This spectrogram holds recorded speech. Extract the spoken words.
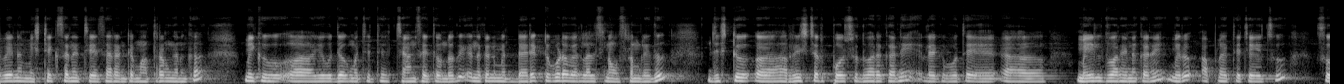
ఏవైనా మిస్టేక్స్ అనేది చేశారంటే మాత్రం కనుక మీకు ఈ ఉద్యోగం వచ్చే ఛాన్స్ అయితే ఉండదు. ఎందుకంటే మీరు డైరెక్ట్ కూడా వెళ్ళాల్సిన అవసరం లేదు. జస్ట్ రిజిస్టర్ పోస్ట్ ద్వారా కానీ లేకపోతే మెయిల్ ద్వారా అయినా కానీ మీరు అప్లై అయితే చేయొచ్చు. సో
